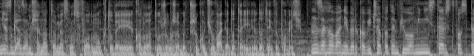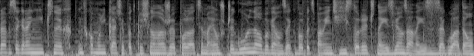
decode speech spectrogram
Nie zgadzam się natomiast no, z formą, której Konrad użył, żeby przykuć uwagę do tej, do tej wypowiedzi. Zachowanie Berkowicza potępiło Ministerstwo Spraw Zagranicznych. W komunikacie podkreślono, że Polacy mają szczególny obowiązek wobec pamięci historycznej związanej z zagładą.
